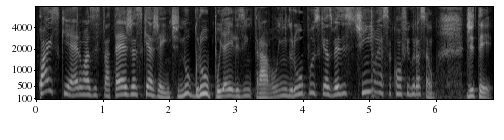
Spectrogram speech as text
quais que eram as estratégias que a gente, no grupo, e aí eles entravam em grupos que às vezes tinham essa configuração de ter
